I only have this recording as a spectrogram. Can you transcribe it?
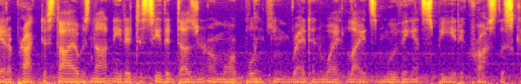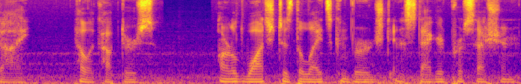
Yet a practiced eye was not needed to see the dozen or more blinking red and white lights moving at speed across the sky helicopters. Arnold watched as the lights converged in a staggered procession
